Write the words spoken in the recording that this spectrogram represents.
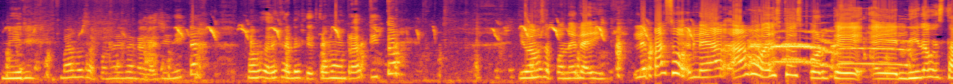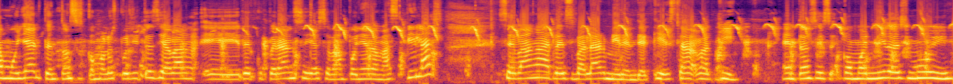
Mire, vamos a ponerle la gallinita. Vamos a dejarle que coma un ratito y vamos a ponerle ahí. Le paso, le hago esto es porque el nido está muy alto, entonces como los pollitos ya van eh, recuperándose, ya se van poniendo más pilas, se van a resbalar, miren, de aquí, estaba aquí. Entonces como el nido es muy,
